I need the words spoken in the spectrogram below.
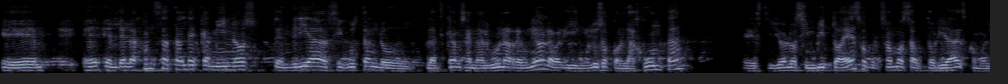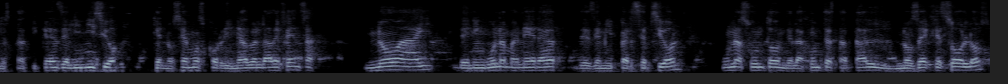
Eh, eh, el de la Junta Estatal de Caminos tendría, si gustan, lo platicamos en alguna reunión, incluso con la Junta. Este, yo los invito a eso, porque somos autoridades, como les platiqué desde el inicio, que nos hemos coordinado en la defensa. No hay de ninguna manera, desde mi percepción, un asunto donde la Junta Estatal nos deje solos.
